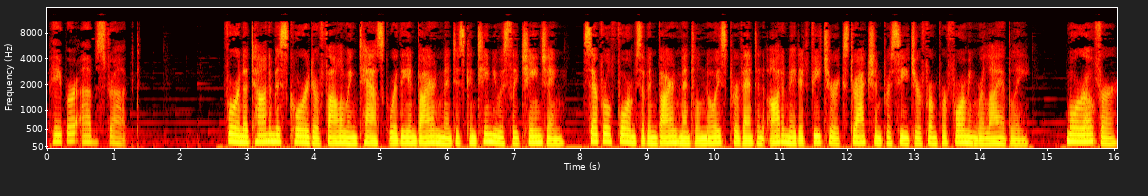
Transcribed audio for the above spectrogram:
Paper Abstract For an autonomous corridor following task where the environment is continuously changing, several forms of environmental noise prevent an automated feature extraction procedure from performing reliably. Moreover,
